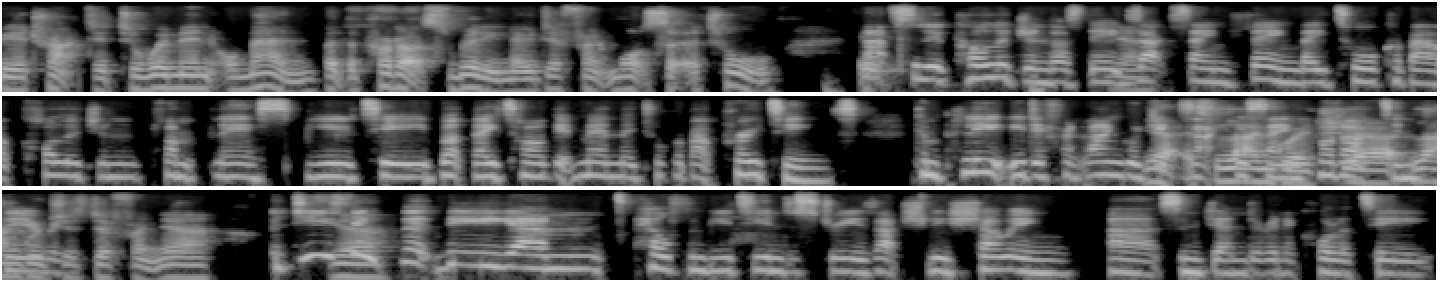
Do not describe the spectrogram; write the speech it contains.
be attracted to women or men, but the product's really no different what's at all. It's- Absolute Collagen does the Yeah. exact same thing. They talk about collagen, plumpness, beauty, but they target men. They talk about proteins. Completely different language. yeah, it's exactly the same product Yeah, in language theory. is different. Yeah. Do you yeah. think that the um, health and beauty industry is actually showing uh, some gender inequality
